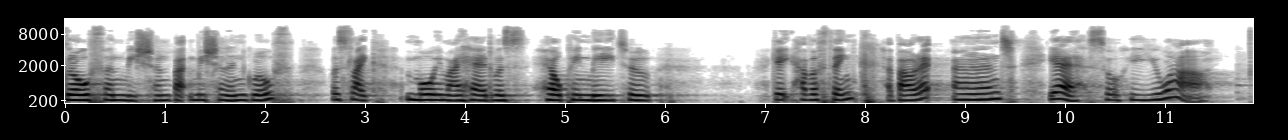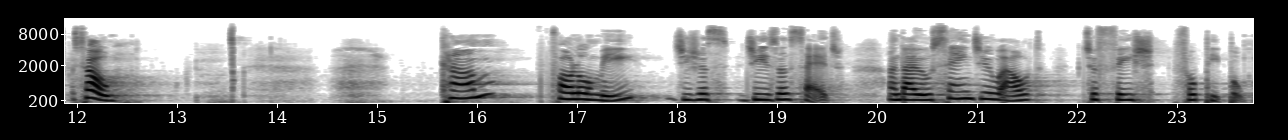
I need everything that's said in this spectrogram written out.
growth and mission, but mission and growth was like more in my head was helping me to get, have a think about it. And yeah, so here you are. So come, follow me, Jesus, Jesus said, and I will send you out to fish for people.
